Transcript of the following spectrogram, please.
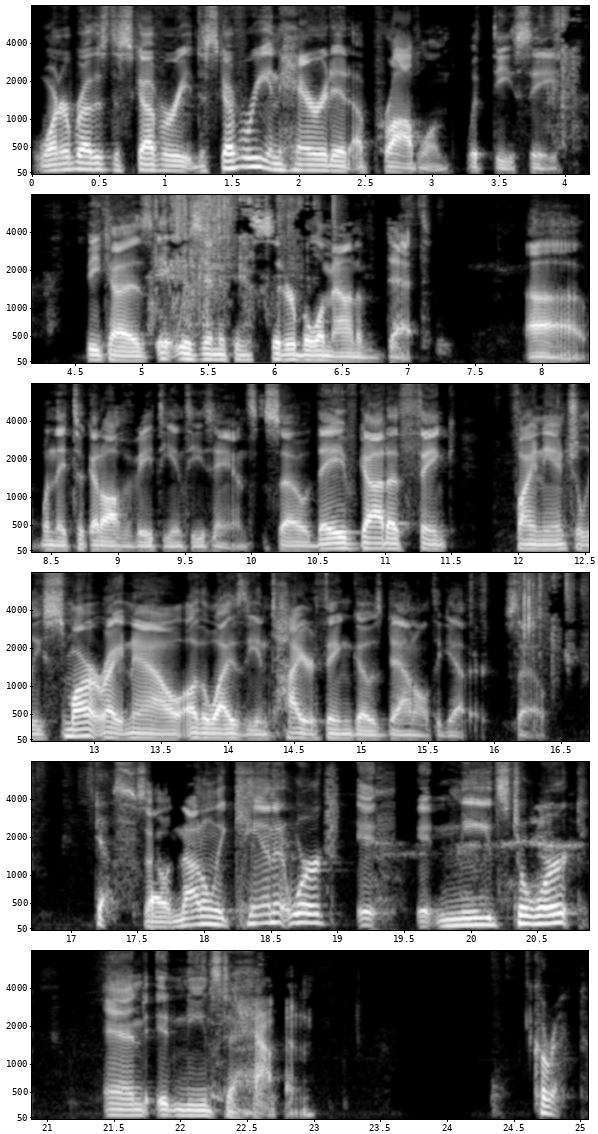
Warner Brothers Discovery Discovery inherited a problem with DC because it was in a considerable amount of debt uh, when they took it off of AT&T's hands. So they've got to think financially smart right now otherwise the entire thing goes down altogether. So Yes. So not only can it work, it it needs to work and it needs to happen. Correct.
